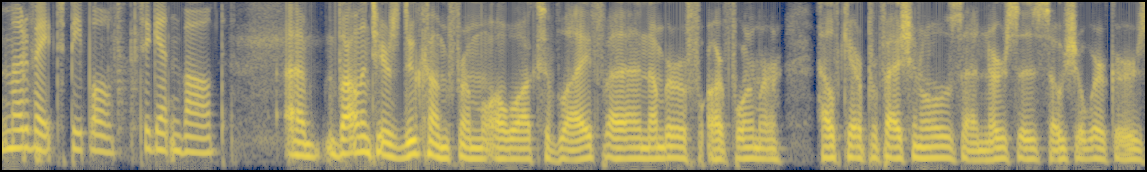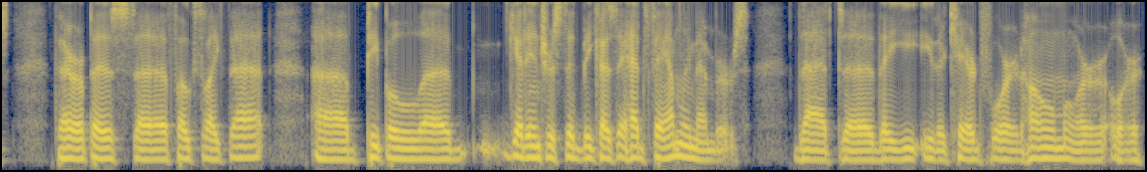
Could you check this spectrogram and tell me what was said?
motivates people to get involved? Um, volunteers do come from all walks of life. Uh, a number are former healthcare professionals, uh, nurses, social workers, therapists, uh, folks like that. Uh, people uh, get interested because they had family members that uh, they either cared for at home or or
